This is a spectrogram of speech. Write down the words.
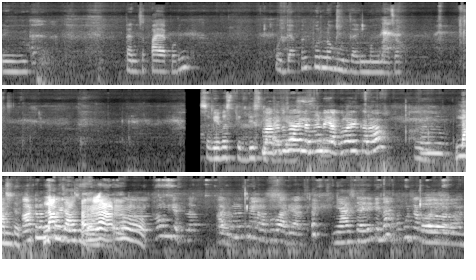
आणि त्यांचं पाया पडून उद्यापन पूर्ण होऊन जाईल मग माझं. असं व्यवस्थित दिसलं माझं पाहिजे. लग्न या गुरुवारी करा हम्म. लांब धर. लांब जा अजून. खाऊन घेतलं. आठवलंच नाही मला गुरुवारी आज. मी आज डायरेक्ट आहे ना पुढच्या अं,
